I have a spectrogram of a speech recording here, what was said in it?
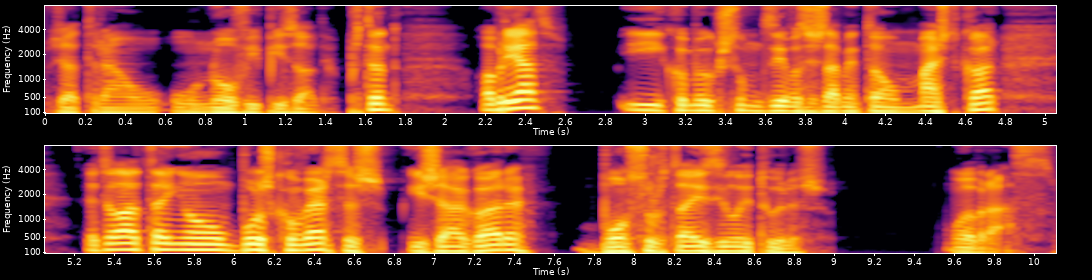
já terão um novo episódio. Portanto, obrigado. E como eu costumo dizer, vocês sabem então mais de cor. Até lá tenham boas conversas e já agora, bons sorteios e leituras. Um abraço.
